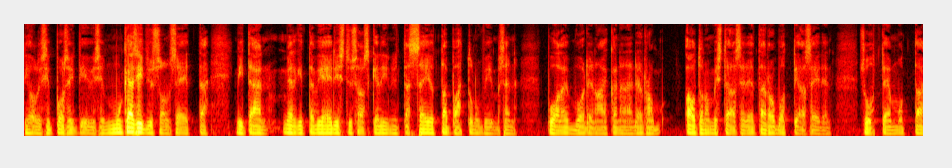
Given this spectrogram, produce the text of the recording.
niin olisi positiivisia. Mun käsitys on se, että mitään merkittäviä edistysaskelia nyt tässä ei ole tapahtunut viimeisen puolen vuoden aikana näiden autonomisten aseiden tai robottiaseiden suhteen, mutta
